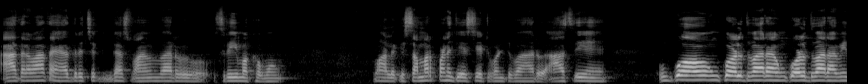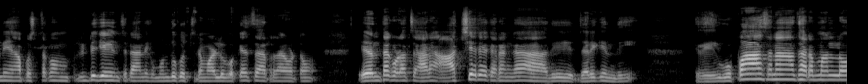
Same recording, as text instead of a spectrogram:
ఆ తర్వాత యాదృచ్ఛికంగా స్వామివారు శ్రీముఖము వాళ్ళకి సమర్పణ చేసేటువంటి వారు ఆ శ్రీ ఇంకో ఇంకోళ్ళ ద్వారా ఇంకోళ్ళ ద్వారా విని ఆ పుస్తకం ప్రింట్ చేయించడానికి ముందుకు వచ్చిన వాళ్ళు ఒకేసారి రావటం ఇదంతా కూడా చాలా ఆశ్చర్యకరంగా అది జరిగింది. ఇది ఉపాసనా ధర్మంలో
